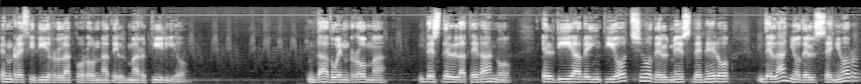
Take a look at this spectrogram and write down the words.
en recibir la corona del martirio. Dado en Roma desde el Laterano el día 28 del mes de enero del año del Señor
